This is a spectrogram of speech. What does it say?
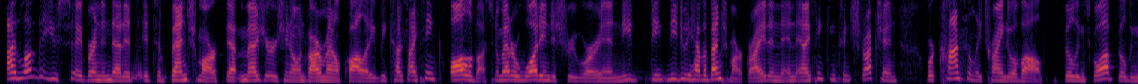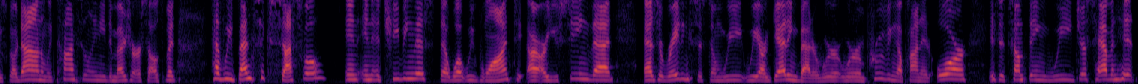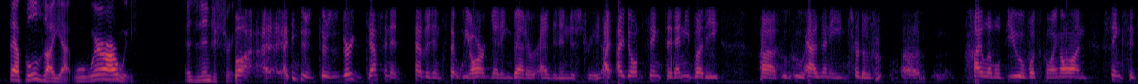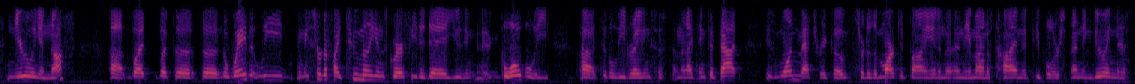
I love that you say, Brendan, that it, it's a benchmark that measures, you know, environmental quality because I think all of us, no matter what industry we're in, need need to have a benchmark, right? And and I think in construction, we're constantly trying to evolve. Buildings go up, buildings go down, and we constantly need to measure ourselves. But have we been successful in in achieving this? That what we want? Are, are you seeing that as a rating system, we we are getting better. We're we're improving upon it, or is it something we just haven't hit that bullseye yet? Well, where are we as an industry? Well, I, I think there's, there's very definite evidence that we are getting better as an industry. I, I don't think that anybody uh, who, who has any sort of uh, high level view of what's going on thinks it's nearly enough. Uh, but but the, the, the way that LEED, and we certify 2 million square feet a day using uh, globally uh, to the LEED rating system. And I think that that is one metric of sort of the market buy-in and the, and the amount of time that people are spending doing this.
